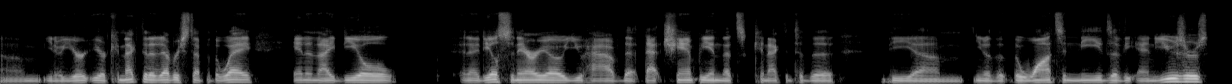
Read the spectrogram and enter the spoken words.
um, you know, you're you're connected at every step of the way. In an ideal an ideal scenario, you have that that champion that's connected to the the um, you know the, the wants and needs of the end users.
